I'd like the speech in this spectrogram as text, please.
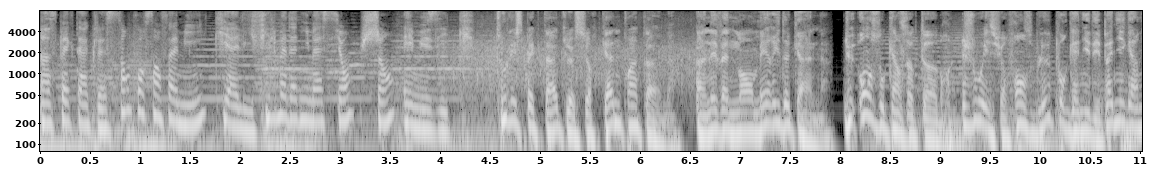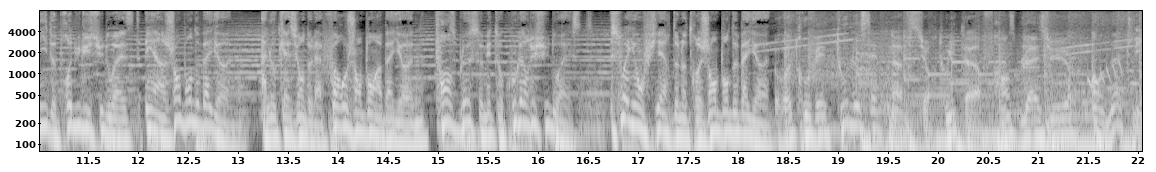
Un spectacle 100% famille qui allie film d'animation, chant et musique. Tous les spectacles sur cannes.com. Un événement mairie de Cannes. Du 11 au 15 octobre, jouez sur France Bleu pour gagner des paniers garnis de produits du Sud-Ouest et un jambon de Bayonne. À l'occasion de la foire au jambon à Bayonne, France Bleu se met aux couleurs du Sud-Ouest. Soyons fiers de notre jambon de Bayonne. Retrouvez tout le 7-9 sur Twitter France Bleu Azur en un clic.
